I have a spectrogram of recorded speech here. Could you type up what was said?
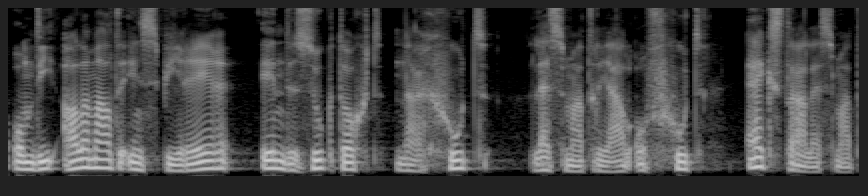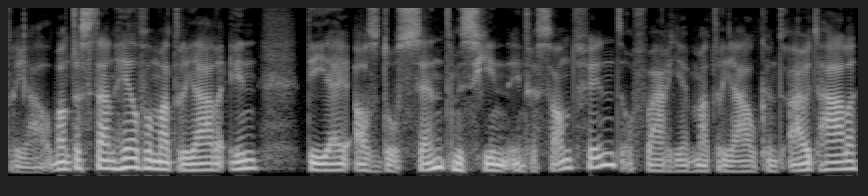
om die allemaal te inspireren in de zoektocht naar goed lesmateriaal of goed extra lesmateriaal. Want er staan heel veel materialen in die jij als docent misschien interessant vindt of waar je materiaal kunt uithalen,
